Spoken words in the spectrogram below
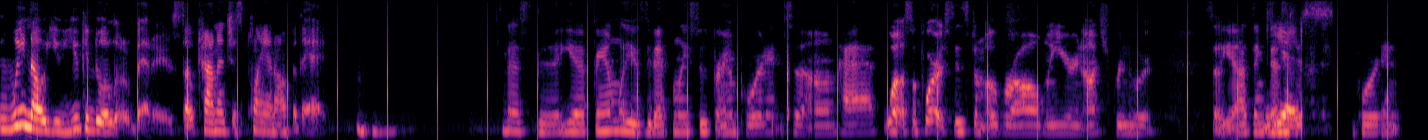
we know you. You can do a little better. So kind of just playing off of that. Mhm. That's good. Yeah, family is definitely super important to um have. Well, support system overall when you're an entrepreneur. So yeah, I think that's just yes. important.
